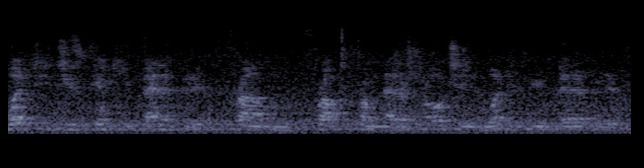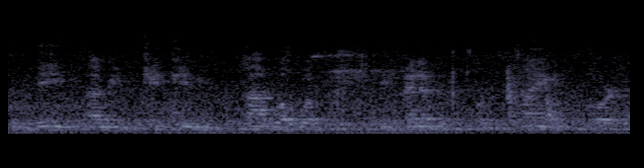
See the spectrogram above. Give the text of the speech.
what did you think you benefited from, from, from that approach, and what have you benefited from being, I mean, can, can you talk about what you benefited from playing in Florida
